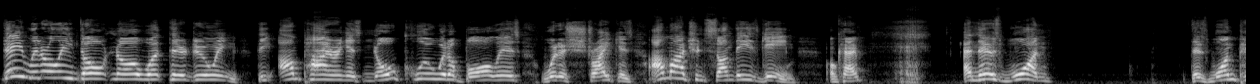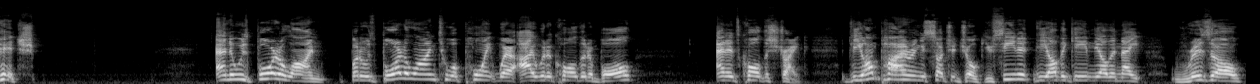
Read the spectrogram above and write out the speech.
They literally don't know what they're doing. The umpiring has no clue what a ball is, what a strike is. I'm watching Sunday's game, okay? And there's one, there's one pitch, and it was borderline, but it was borderline to a point where I would have called it a ball, and it's called a strike. The umpiring is such a joke. You've seen it the other game the other night. Rizzo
